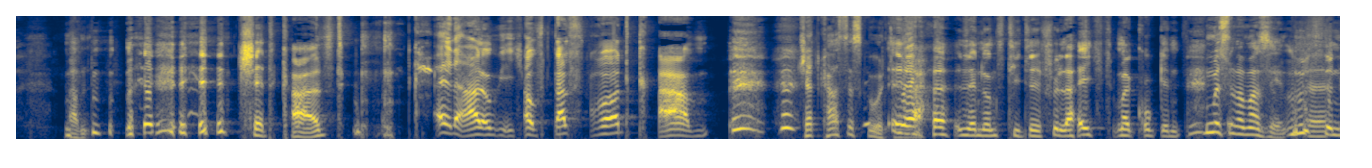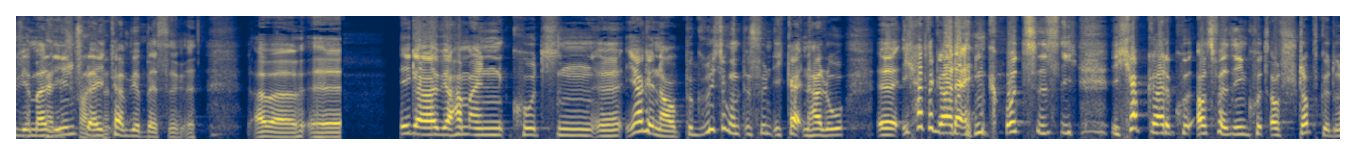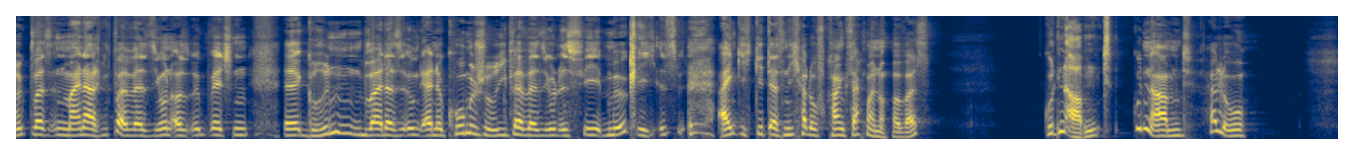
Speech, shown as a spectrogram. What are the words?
Abend. Chatcast. Keine Ahnung, wie ich auf das Wort kam. Chatcast ist gut. Ja, Sendungstitel vielleicht. Mal gucken. Müssen wir mal sehen. Müssten Äh, wir mal sehen, Schweine. vielleicht haben wir bessere. Aber äh, egal, wir haben einen kurzen, äh, ja genau, Begrüßung und Befindlichkeiten, hallo. Äh, ich hatte gerade ein kurzes, ich, ich habe gerade aus Versehen kurz auf Stopp gedrückt, was in meiner Reaper-Version aus irgendwelchen äh, Gründen, weil das irgendeine komische Reaper-Version ist, möglich ist. Eigentlich geht das nicht. Hallo Frank, sag mal noch mal was. Guten Abend. Guten Abend, hallo.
